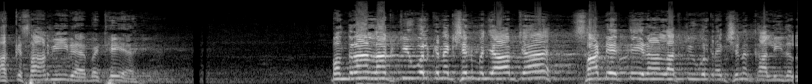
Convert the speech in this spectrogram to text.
ਆ ਕਿਸਾਨ ਵੀਰ ਹੈ, ਬੈਠੇ ਹੈ। 15 ਲੱਖ ਟਿਊਬਲ ਕਨੈਕਸ਼ਨ ਪੰਜਾਬ 'ਚ ਹੈ 13.5 ਲੱਖ ਟਿਊਬਲ ਕਨੈਕਸ਼ਨ ਅਕਾਲੀ ਦਲ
